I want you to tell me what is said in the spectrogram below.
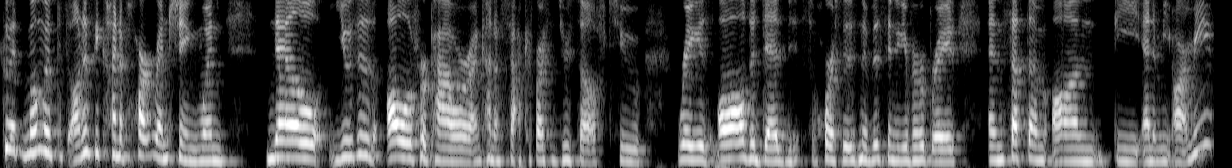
good moment that's honestly kind of heart-wrenching when Nell uses all of her power and kind of sacrifices herself to raise all the dead horses in the vicinity of Riverbraid and set them on the enemy army.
